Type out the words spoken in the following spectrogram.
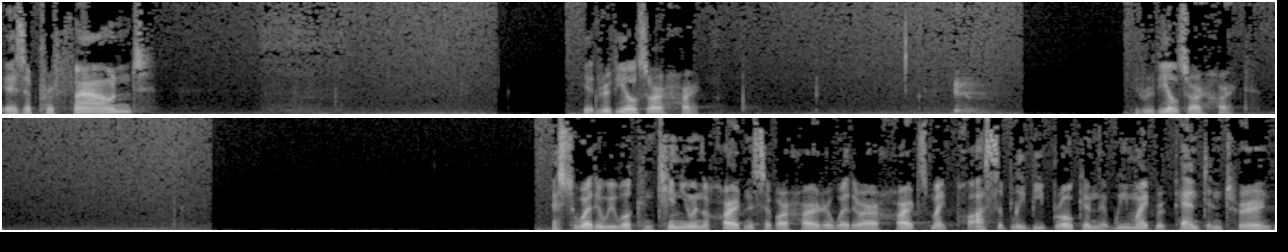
is a profound, it reveals our heart. It reveals our heart. As to whether we will continue in the hardness of our heart or whether our hearts might possibly be broken that we might repent and turn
